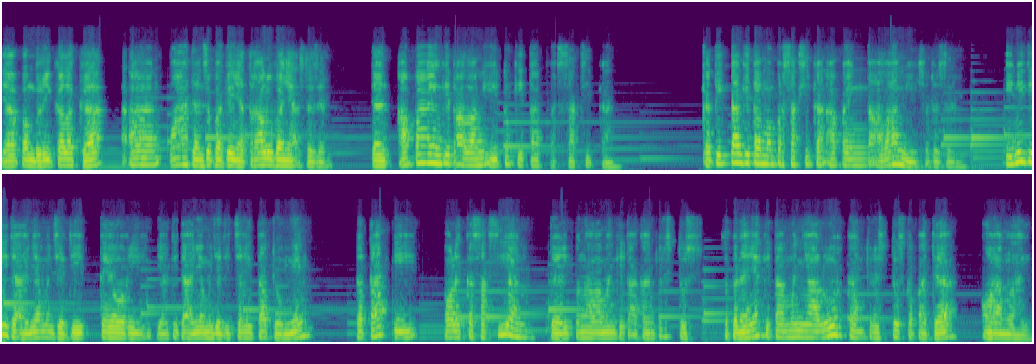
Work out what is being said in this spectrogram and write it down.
ya pemberi kelegaan, wah dan sebagainya terlalu banyak saudara. Dan apa yang kita alami itu kita persaksikan. Ketika kita mempersaksikan apa yang kita alami, saudara-saudara, ini tidak hanya menjadi teori, ya tidak hanya menjadi cerita dongeng, tetapi oleh kesaksian dari pengalaman kita akan Kristus, sebenarnya kita menyalurkan Kristus kepada orang lain.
